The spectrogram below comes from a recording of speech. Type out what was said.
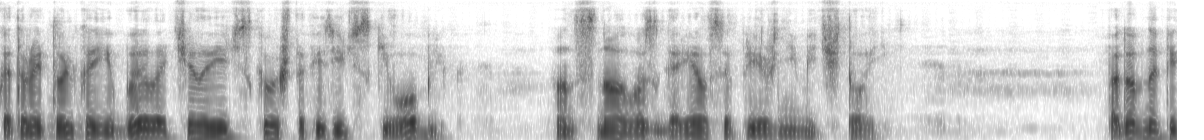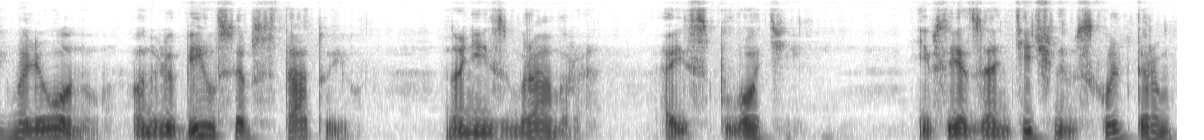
которой только и было человеческого, что физический облик, он снова возгорелся прежней мечтой. Подобно Пигмалиону, он влюбился в статую, но не из мрамора, а из плоти, и вслед за античным скульптором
